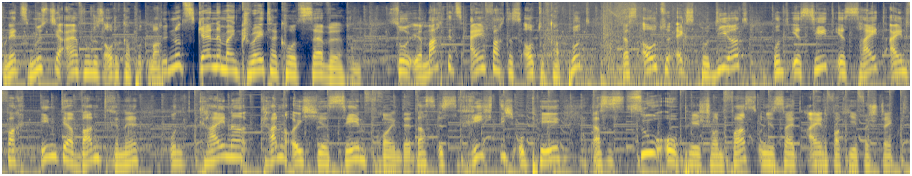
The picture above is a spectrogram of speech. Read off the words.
Und jetzt müsst ihr einfach nur das Auto kaputt machen. Benutzt gerne meinen Creator Code Seville. So, ihr macht jetzt einfach das Auto kaputt. Das Auto explodiert und ihr seht, ihr seid einfach in der Wand drinne und keiner kann euch hier sehen, Freunde. Das ist richtig OP. Das ist zu OP schon fast und ihr seid einfach hier versteckt.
